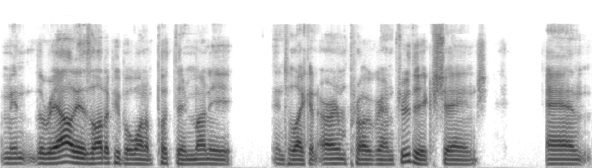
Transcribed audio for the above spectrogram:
I mean, the reality is a lot of people want to put their money into like an earn program through the exchange. And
